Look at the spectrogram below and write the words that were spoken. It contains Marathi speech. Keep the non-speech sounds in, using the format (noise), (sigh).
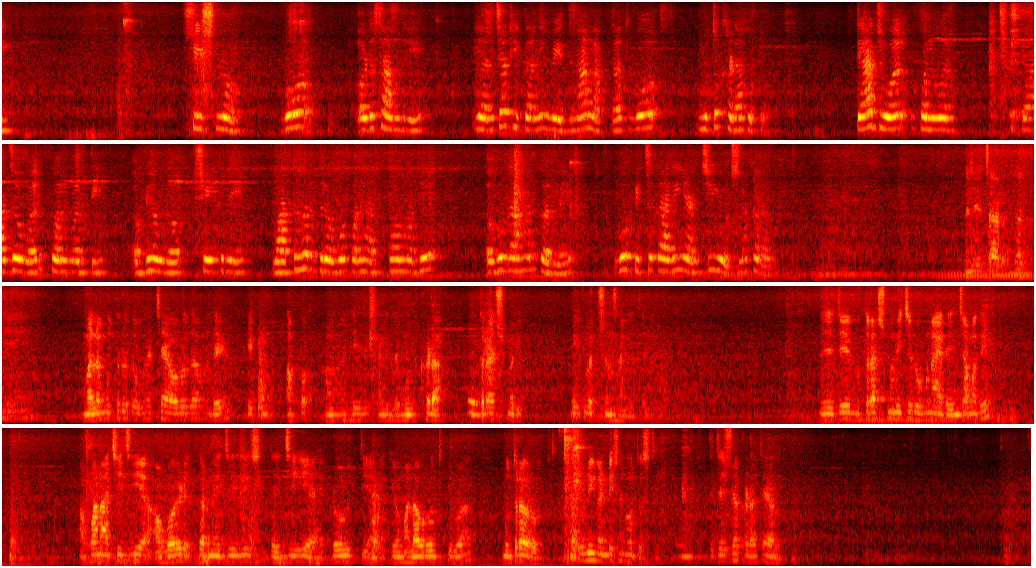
शिष्ण व अडसांधे यांच्या ठिकाणी वेदना लागतात व मृतखडा होतो. त्याजवर फलवर त्याजवर फलवर्ती अभ्यंग शेकणे वातहर द्रव पदार्थामध्ये अवगाहन करणे व पिचकारी यांची योजना करावी. याचा अर्थ की मलमूत्र दोघांच्या अवरोधामध्ये एक अप हे जे सांगितलं मुतखडा मूत्राश्मरी एक लक्षण सांगितलेलं म्हणजे जे मूत्राश्मरीचे रुग्ण आहेत त्यांच्यामध्ये अपनाची जी अवॉइड करण्याची जी त्यांची ही आहे प्रवृत्ती आहे किंवा मलावरोध किंवा मूत्रावरोध दोन्ही कंडिशन होत असते त्याच्याशिवाय खडा तयार होत नाही.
